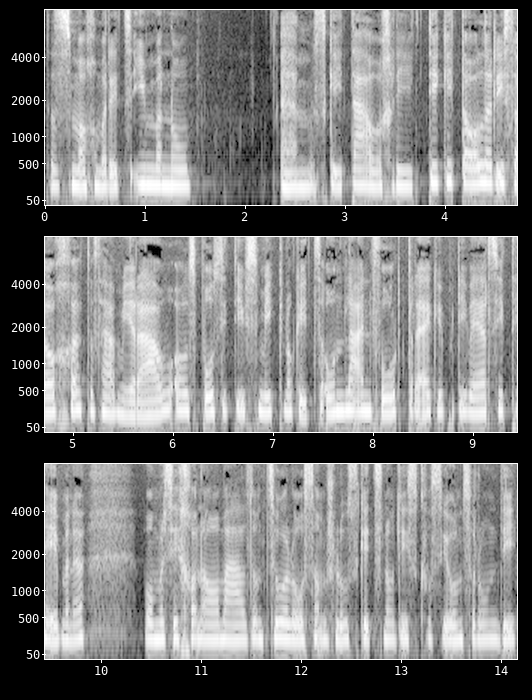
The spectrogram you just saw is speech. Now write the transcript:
Das machen wir jetzt immer noch. Ähm, es gibt auch ein bisschen digitalere Sachen, das haben wir auch als Positives mitgenommen. Es gibt Online-Vorträge über diverse Themen, wo man sich kann anmelden und zuhören. Am Schluss gibt es noch Diskussionsrunde.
